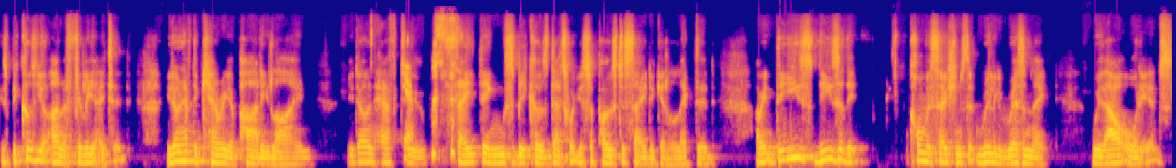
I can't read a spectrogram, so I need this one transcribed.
is because you're unaffiliated you don't have to carry a party line you don't have to yeah. say things because that's what you're supposed to say to get elected. I mean, these these are the conversations that really resonate with our audience.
